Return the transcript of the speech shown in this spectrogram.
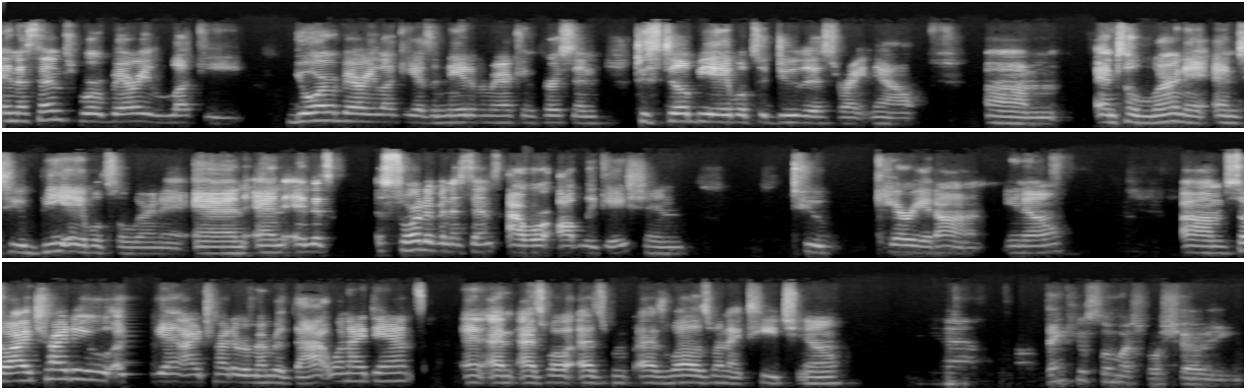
in a sense we're very lucky you're very lucky as a native american person to still be able to do this right now um, and to learn it and to be able to learn it and and and it's sort of in a sense our obligation to carry it on you know um, so I try to again, I try to remember that when I dance, and, and as well as as well as when I teach. You know. Yeah. Thank you so much for sharing.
